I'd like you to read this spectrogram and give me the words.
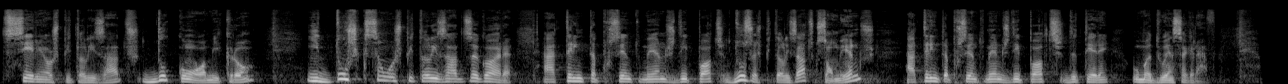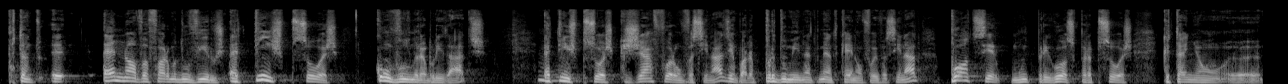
serem hospitalizados do que com o Omicron. E dos que são hospitalizados agora, há 30% menos de hipóteses, dos hospitalizados, que são menos, há 30% menos de hipóteses de terem uma doença grave. Portanto, eh, a nova forma do vírus atinge pessoas com vulnerabilidades, atinge pessoas que já foram vacinadas, embora predominantemente quem não foi vacinado, pode ser muito perigoso para pessoas que tenham uh,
